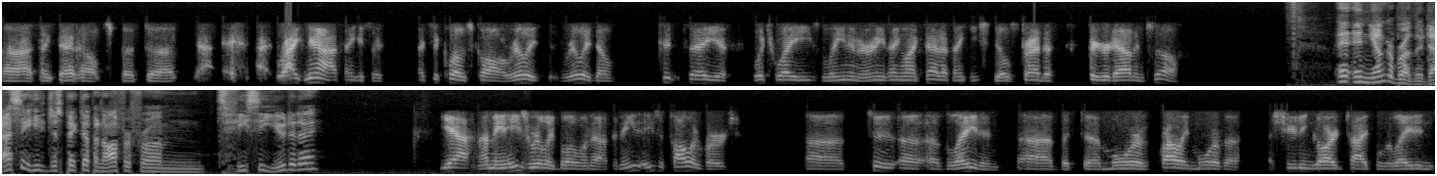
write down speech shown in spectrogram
Uh, I think that helps. But uh, right now, I think it's a that's a close call. Really, really don't couldn't tell you which way he's leaning or anything like that. I think he's still trying to figure it out himself. And, and younger brother, did I see he just picked up an offer from TCU today? Yeah, I mean he's really blowing up, and he, he's a taller version. Uh, to uh, of Layden, uh, but uh, more probably more of a, a shooting guard type. Where Layden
